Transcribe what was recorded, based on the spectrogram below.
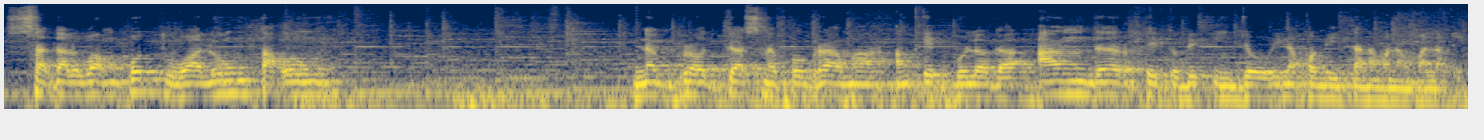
sa 28 taong nag-broadcast na programa ang Itbulaga under Tito Vic Joey na kumita naman ng malaki.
